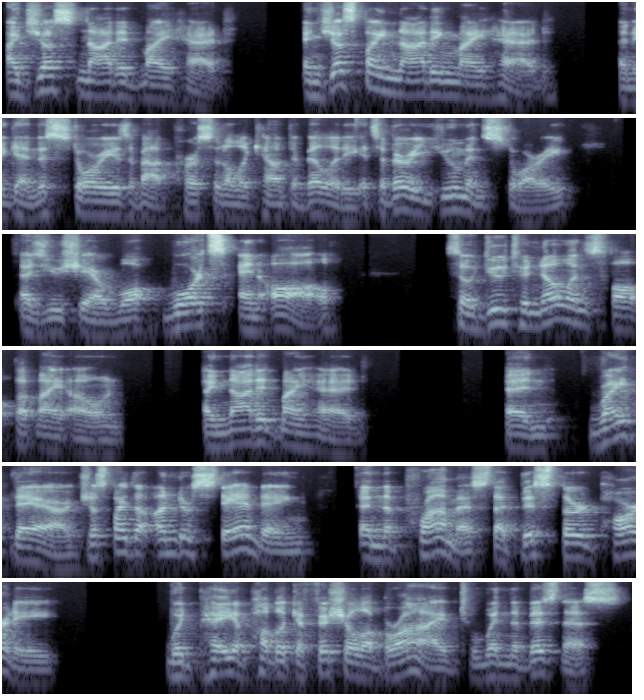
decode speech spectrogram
I just nodded my head. And just by nodding my head, and again, this story is about personal accountability. It's a very human story, as you share, warts and all. So, due to no one's fault but my own, I nodded my head. And right there, just by the understanding and the promise that this third party would pay a public official a bribe to win the business,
